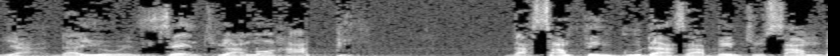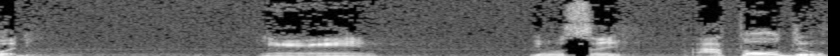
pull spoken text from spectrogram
Yeah, that you resent, you are not happy that something good has happened to somebody. Eh, and you'll say, I told you.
